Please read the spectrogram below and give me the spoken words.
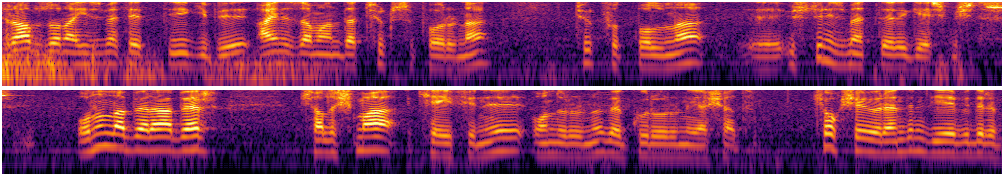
Trabzon'a hizmet ettiği gibi aynı zamanda Türk sporuna, Türk futboluna e, üstün hizmetleri geçmiştir. Onunla beraber çalışma keyfini, onurunu ve gururunu yaşadım. Çok şey öğrendim diyebilirim.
